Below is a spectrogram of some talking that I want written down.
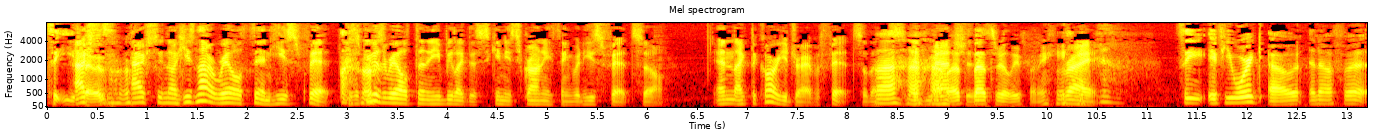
to eat Actually, those. actually, no, he's not rail thin. He's fit. 'Cause if he was rail thin, he'd be like the skinny, scrawny thing. But he's fit, so. And like the car you drive, a fit, so that's it that's, matches. that's really funny. right. See, if you work out enough, uh,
